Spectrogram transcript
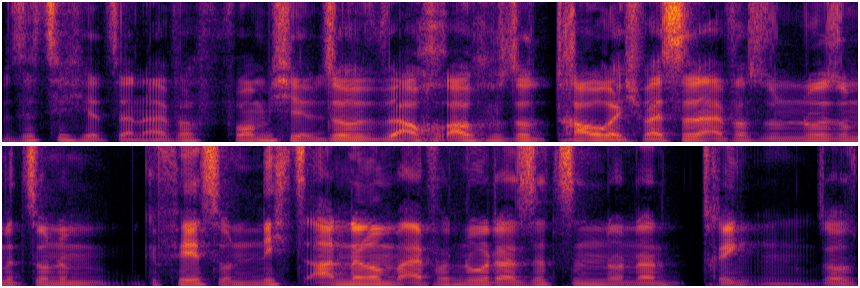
sitze ich jetzt dann einfach vor mich, hier, so auch, auch so traurig, weißt du, einfach so nur so mit so einem Gefäß und nichts anderem, einfach nur da sitzen und dann trinken. So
